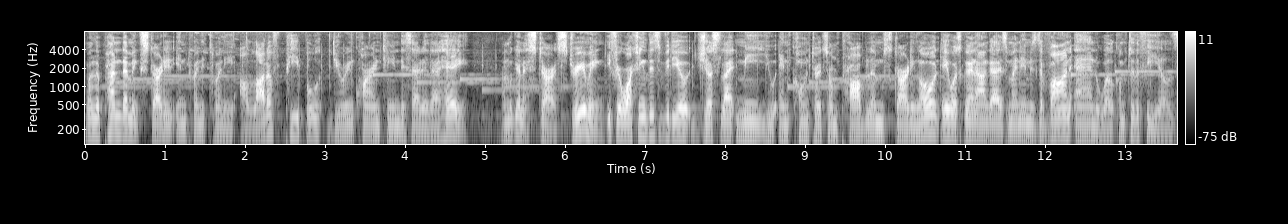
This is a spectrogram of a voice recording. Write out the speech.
When the pandemic started in 2020, a lot of people during quarantine decided that, hey, I'm gonna start streaming. If you're watching this video just like me, you encountered some problems starting out. Hey, what's going on guys? My name is Devon and welcome to the fields.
